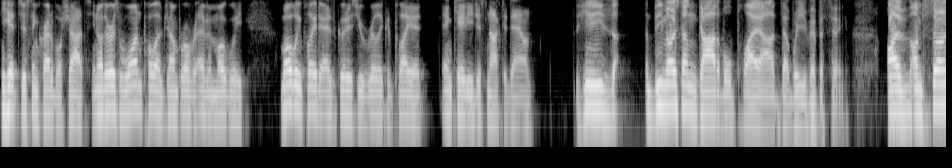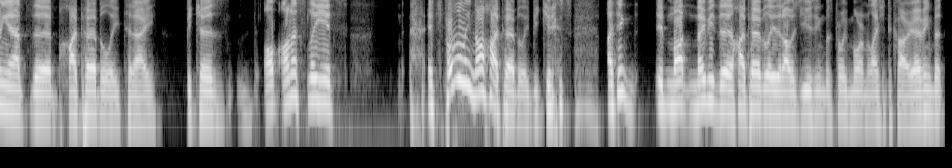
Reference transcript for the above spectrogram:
he hit just incredible shots. You know, there was one pull-up jumper over Evan Mobley. Mobley played as good as you really could play it, and KD just knocked it down. He's the most unguardable player that we've ever seen. I've, I'm throwing out the hyperbole today because honestly, it's it's probably not hyperbole because I think it might maybe the hyperbole that I was using was probably more in relation to Kyrie Irving, but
